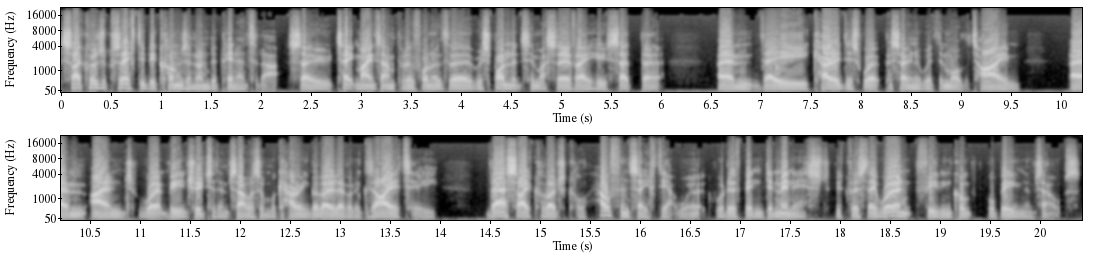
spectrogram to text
psychological safety becomes an underpinner to that. So, take my example of one of the respondents in my survey who said that um, they carried this work persona with them all the time um, and weren't being true to themselves and were carrying a low level anxiety. Their psychological health and safety at work would have been diminished because they weren't feeling comfortable being themselves.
